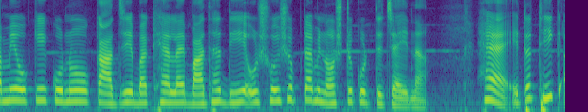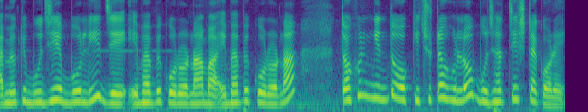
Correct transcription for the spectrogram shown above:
আমি ওকে কোনো কাজে বা খেলায় বাধা দিয়ে ওর শৈশবটা আমি নষ্ট করতে চাই না। হ্যাঁ এটা ঠিক, আমি ওকে বুঝিয়ে বলি যে এভাবে করো না বা এভাবে করো না। তখন কিন্তু ও কিছুটা হলেও বোঝার চেষ্টা করে।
